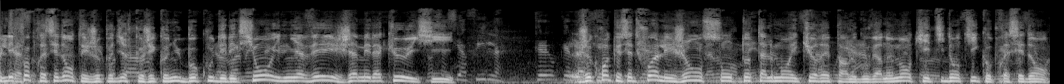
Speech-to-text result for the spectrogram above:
Les fois précédentes, et je peux dire que j'ai connu beaucoup d'élections, il n'y avait jamais la queue ici. Je crois que cette fois, les gens sont totalement écœurés par le gouvernement qui est identique au précédent.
